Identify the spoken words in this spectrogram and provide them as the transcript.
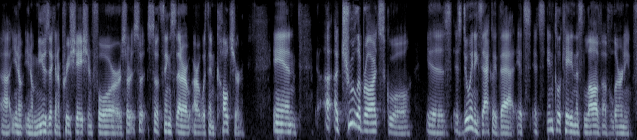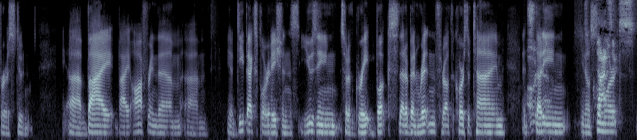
Uh, you know, you know, music and appreciation for sort of so, so things that are, are within culture, and a, a true liberal arts school is is doing exactly that. It's it's inculcating this love of learning for a student uh, by by offering them um, you know, deep explorations using sort of great books that have been written throughout the course of time and oh, studying yeah. you know Some similar classics.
